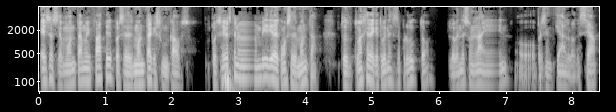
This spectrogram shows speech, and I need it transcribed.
Eso se monta muy fácil, pues se desmonta, que es un caos. Pues ellos tienen un vídeo de cómo se desmonta. Tú, tú imagínate que tú vendes ese producto, lo vendes online o presencial, lo que sea.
